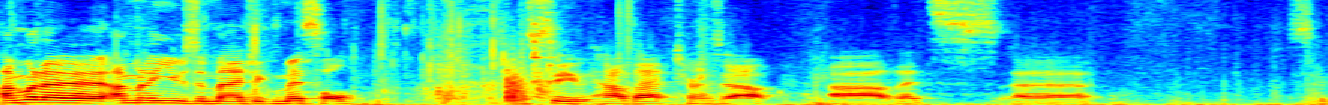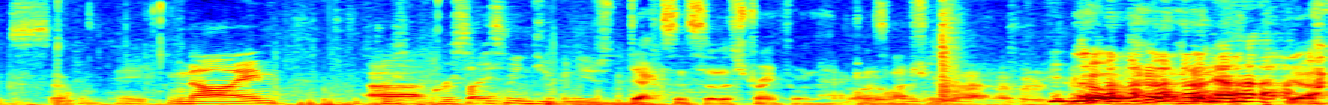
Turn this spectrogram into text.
I'm gonna, I'm gonna use a magic missile. Let's see how that turns out. Uh, that's uh, six, seven, eight, nine. Uh, Precise means you can use Dex instead of Strength when hacking I don't slash. do that. I better shoot. yeah.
